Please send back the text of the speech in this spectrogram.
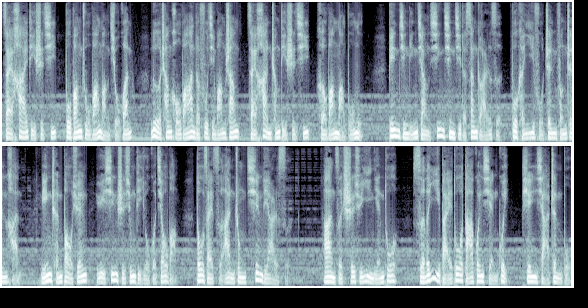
在汉哀帝时期不帮助王莽求官，乐昌侯王安的父亲王商在汉成帝时期和王莽不睦。边境名将辛庆忌的三个儿子不肯依附真封真汗，名臣鲍宣与辛氏兄弟有过交往，都在此案中牵连而死。案子持续一年多，死了一百多达官显贵，天下震怖。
